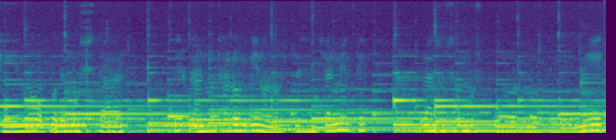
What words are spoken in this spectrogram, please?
que no podemos estar cerca de salón viéndonos presencialmente, las usamos por lo de Met,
